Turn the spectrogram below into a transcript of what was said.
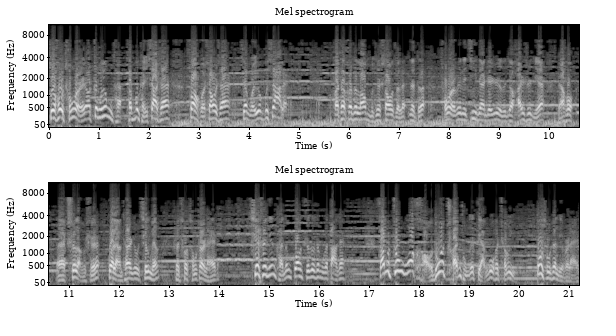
最后，重耳要重用他，他不肯下山，放火烧山，结果又不下来，把他和他老母亲烧死了。那得，重耳为了纪念这日子叫寒食节，然后呃吃冷食，过两天就清明，说就从这儿来的。其实您可能光知道这么个大概，咱们中国好多传统的典故和成语都从这里边来的。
